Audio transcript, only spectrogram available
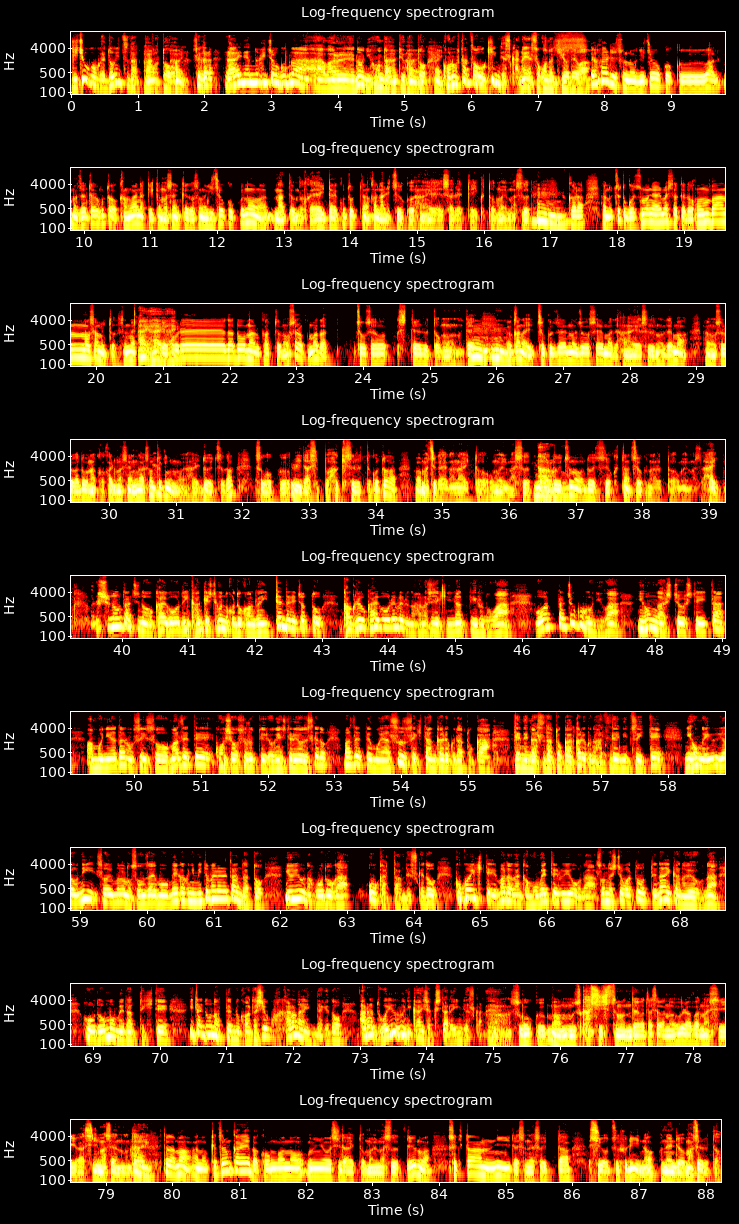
議長国がドイツだったこと、はいはい、それから来年の議長国が我々の日本だということ、はい、この2つは大きいんですかねそこの起用では。やはりその議長国は、まあ、全体のことは考えなきゃいけませんけどその議長国のなんていうのかやりたいことっていうのはかなり強く反映されていくと思います。うん、からあのちょっとご質問にありましたけど本番のサミットですね、はいはいはい、これがどうなるかっていうのはおそらくまだ調整をしていると思うので、うんうん、かなり直前の情勢まで反映するので、まあ、あのそれがどうなるか分かりませんがその時にもやはりドイツがすごくリーダーシップを発揮するってことは、まあ、間違いがないと思います。だからドイツのドイツ力ってのは強くなると思います。はい。首脳たちの会合に関係してくるのかどうか一点だけちょっと閣僚会合レベルの話で気になっているのは終わった直後には日本が主張していたアンモニアだの水素を混ぜて混焼するっていう表現してるようですけど混ぜて燃やす石炭火力だとか天然ガスだとか火力の発電について日本が言うようにそういうものの存在も明確に認められたんだというような報道が多かったんですけどここへ来てまだなんか揉めてるようなそんな主張は通ってないかのような報道も目立ってきて一体どうなってんのか私よくわからないんだけどあれはどういうふうに解釈したらいいんですかね？すごくまあ難しい質問で私はあの裏話は知りませんので、はい、ただまああの結論から言えば今後の運用次第と思います。っていうのは石炭にですねそういった CO2 フリーの燃料を混ぜると。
